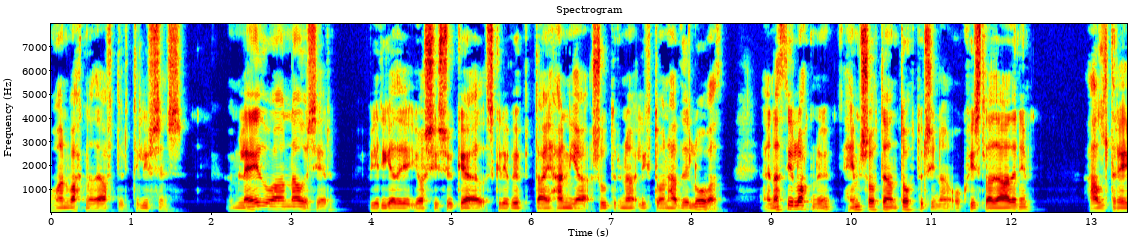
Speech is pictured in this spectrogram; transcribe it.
og hann vaknaði aftur til lífsins. Um leið og að hann náði sér, byrjaði Yoshisuke að skrifa upp Daihanya sútruna líkt og hann hafði lofað, en að því loknu heimsótti hann dóttur sína og kvíslaði að henni Aldrei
